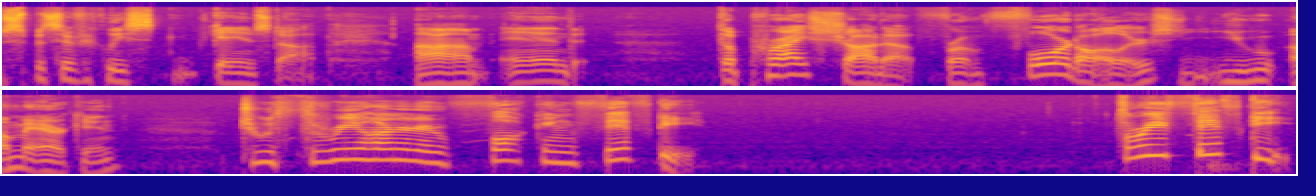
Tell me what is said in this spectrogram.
specifically GameStop, um, and the price shot up from four dollars, you American, to three hundred and fucking fifty. Three fifty.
